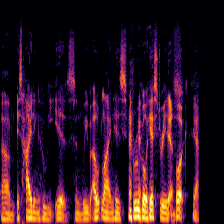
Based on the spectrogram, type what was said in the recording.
um, is hiding who he is, and we outline his frugal history in Yes. the book. Yeah.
